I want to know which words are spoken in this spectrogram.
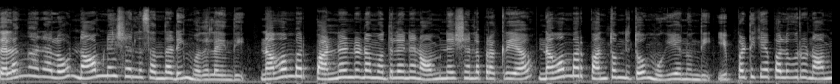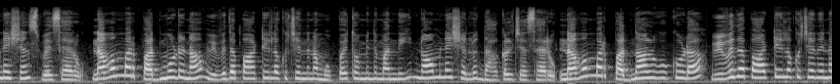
తెలంగాణలో నామినేషన్ల సందడి మొదలైంది. నవంబర్ పన్నెండున మొదలైన నామినేషన్ల ప్రక్రియ నవంబర్ పంతొమ్మిదితో ముగియనుంది. ఇప్పటికే పలువురు నామినేషన్స్ వేశారు. నవంబర్ పదమూడున వివిధ పార్టీలకు చెందిన ముప్పై తొమ్మిది మంది నామినేషన్లు దాఖలు చేశారు. నవంబర్ పద్నాలుగు కూడా వివిధ పార్టీలకు చెందిన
